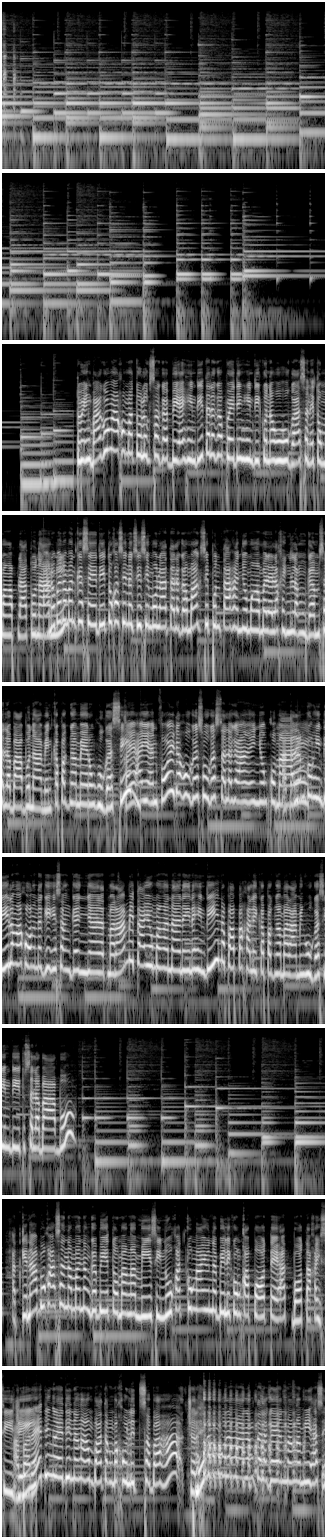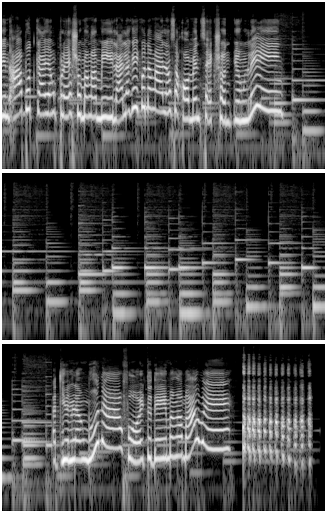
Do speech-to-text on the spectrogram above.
bago nga ako matulog sa gabi ay hindi talaga pwedeng hindi ko nahuhugasan itong mga plato namin. Ano ba naman kasi dito kasi nagsisimula talaga magsipuntahan yung mga malalaking langgam sa lababo namin kapag nga merong hugasin. Kaya ayan, for the hugas-hugas talaga ang inyong kumare. At alam kong hindi lang ako ang nag-iisang ganyan at marami tayong mga nanay na hindi napapakali kapag nga maraming hugasin dito sa lababo. At kinabukasan naman ng gabi ito mga mi, sinukat ko nga yung nabili kong kapote at bota kay CJ. Aba, ready ready na nga ang batang makulit sa baha. Murang-mura nga lang talaga yan mga mi, as in abot kayang presyo mga mi. Lalagay ko na nga lang sa comment section yung link. At yun lang muna for today mga mawe.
